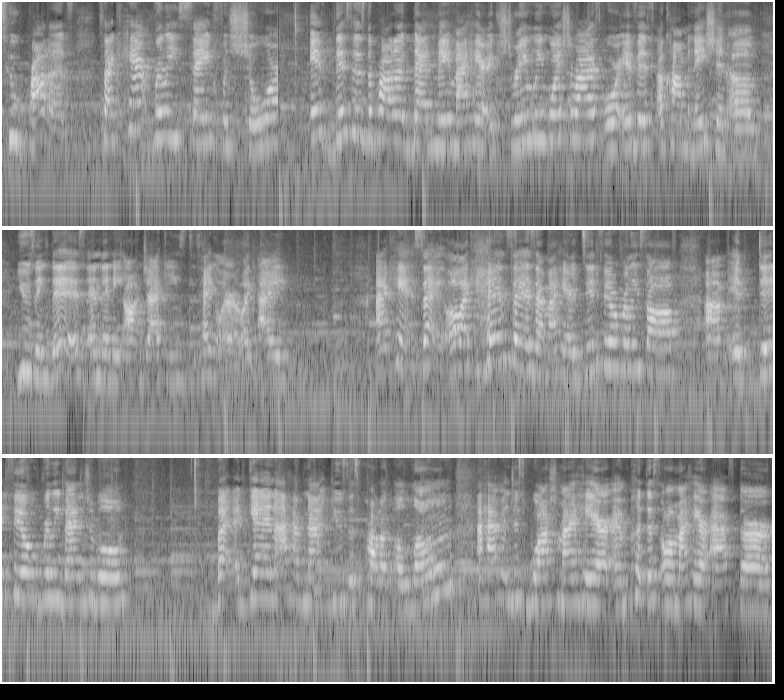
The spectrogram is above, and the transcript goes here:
two products. So I can't really say for sure if this is the product that made my hair extremely moisturized or if it's a combination of using this and then the Aunt Jackie's detangler. Like I I can't say. All I can say is that my hair did feel really soft. Um, it did feel really manageable. But again, I have not used this product alone. I haven't washed my hair and put this on my hair after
